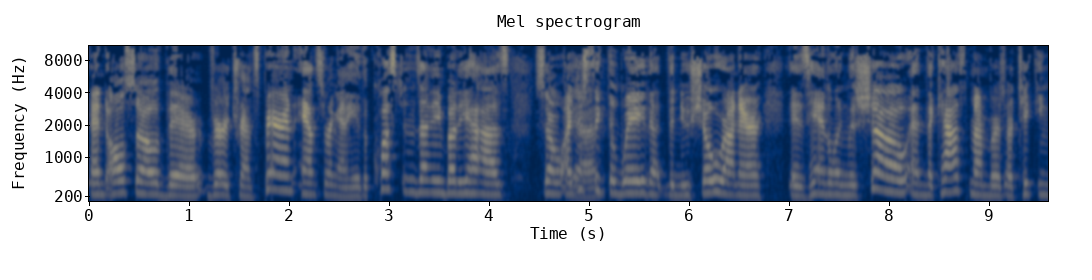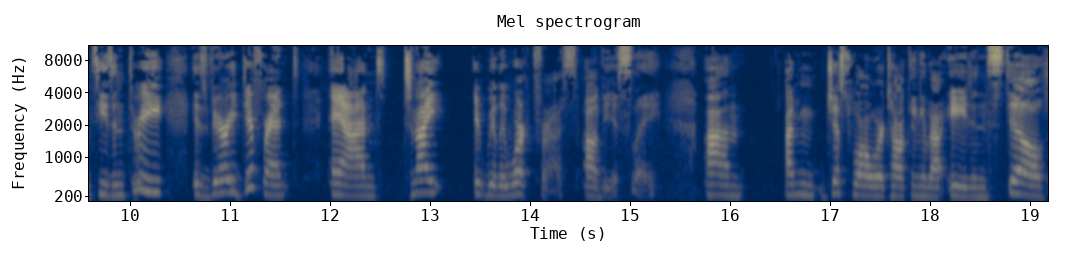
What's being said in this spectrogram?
And also they're very transparent, answering any of the questions anybody has. So I just think the way that the new showrunner is handling the show and the cast members are taking season three is very different. And tonight it really worked for us, obviously. Um, I'm just while we're talking about Aiden still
